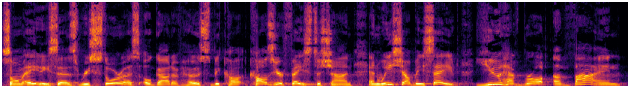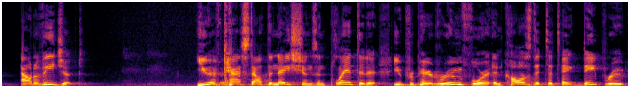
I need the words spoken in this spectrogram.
Psalm 80 says, Restore us, O God of hosts, because, cause your face to shine, and we shall be saved. You have brought a vine out of Egypt. You have cast out the nations and planted it. You prepared room for it and caused it to take deep root,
